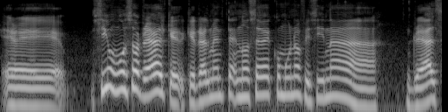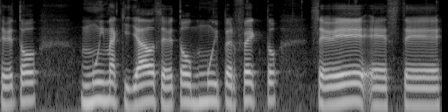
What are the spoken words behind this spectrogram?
eh, sí, un uso real, que, que realmente no se ve como una oficina real, se ve todo muy maquillado, se ve todo muy perfecto, se ve este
